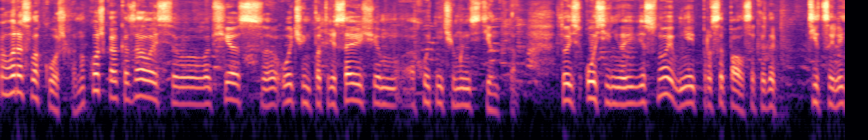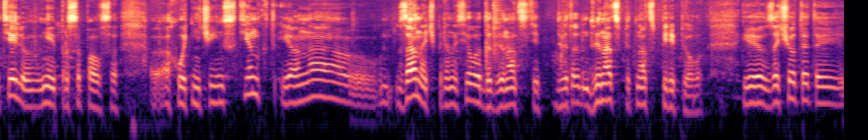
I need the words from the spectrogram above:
Выросла кошка, но кошка оказалась э, вообще с очень потрясающим охотничьим инстинктом. То есть осенью и весной в ней просыпался, когда птицы летели, в ней просыпался э, охотничий инстинкт, и она э, за ночь приносила до 12 12-15 перепелок. И за счет этой э,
